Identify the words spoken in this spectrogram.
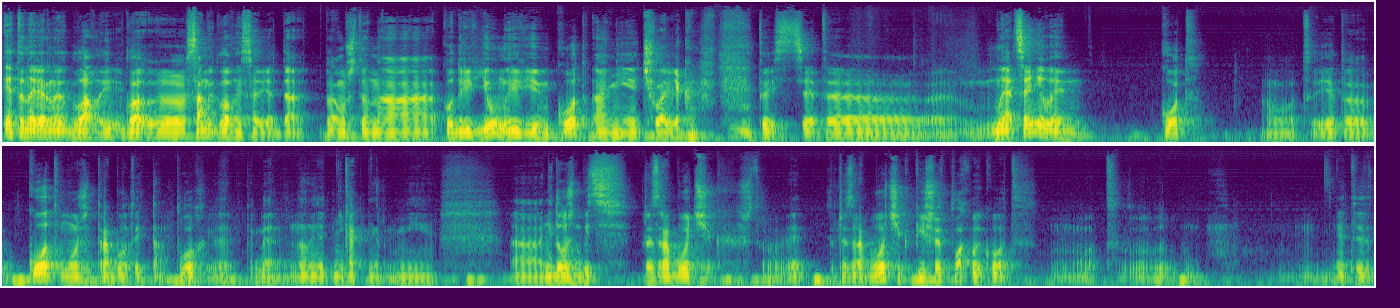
Это, наверное, главный, глав, э, самый главный совет, да, потому что на код-ревью мы ревьюем код, а не человека. То есть это э, мы оцениваем код. Вот. И это код может работать там плохо и так далее. Но это никак не, не, а, не должен быть разработчик, что разработчик пишет плохой код. Вот. Это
